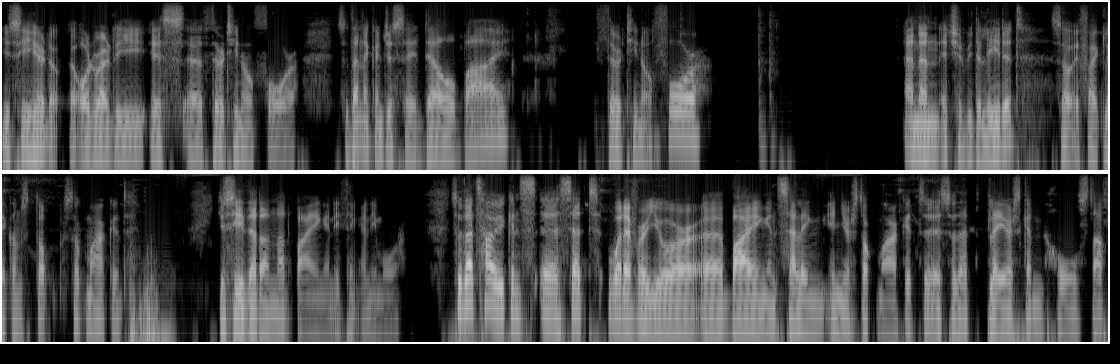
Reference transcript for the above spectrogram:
you see here the order ID is uh, 1304. So then I can just say del buy 1304 and then it should be deleted. So if I click on stop stock market, you see that I'm not buying anything anymore. So that's how you can uh, set whatever you're uh, buying and selling in your stock market uh, so that players can haul stuff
